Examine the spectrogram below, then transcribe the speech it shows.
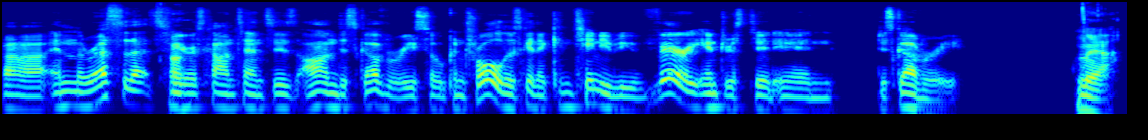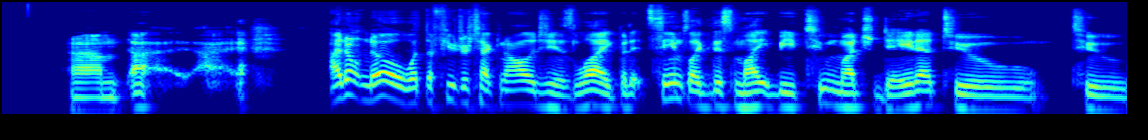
Uh, and the rest of that sphere's contents is on Discovery, so Control is going to continue to be very interested in Discovery. yeah. Um, I, I, I don't know what the future technology is like, but it seems like this might be too much data to to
